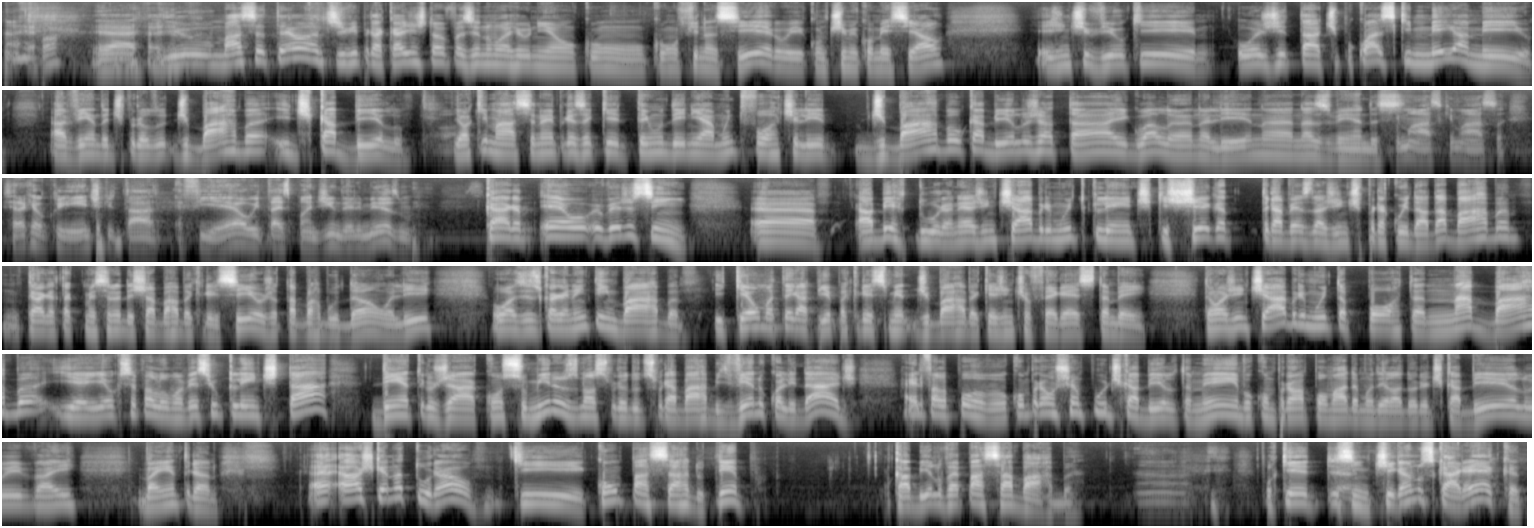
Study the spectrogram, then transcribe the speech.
É, e o Massa, até antes de vir para cá, a gente estava fazendo uma reunião com, com o financeiro e com o time comercial. E a gente viu que hoje está tipo quase que meio a meio a venda de produto de barba e de cabelo. E olha que massa, né? Uma empresa que tem um DNA muito forte ali de barba, o cabelo já está igualando ali na- nas vendas. Que massa, que massa. Será que é o cliente que tá, é fiel e tá expandindo ele mesmo? Cara, é, eu, eu vejo assim, é, a abertura, né? A gente abre muito cliente que chega através da gente para cuidar da barba. O cara tá começando a deixar a barba crescer, ou já tá barbudão ali. Ou às vezes o cara nem tem barba e quer uma terapia para crescimento de barba que a gente oferece também. Então a gente abre muita porta na barba e aí é o que você falou, uma vez que o cliente está dentro já consumindo os nossos produtos para barba e vendo qualidade, aí ele fala, porra, vou comprar um shampoo de cabelo também, vou comprar uma pomada modeladora de cabelo e vai, vai entrando. É, eu acho que é natural que, com o passar do tempo, o cabelo vai passar a barba. Ah, Porque, assim, tirando os careca,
